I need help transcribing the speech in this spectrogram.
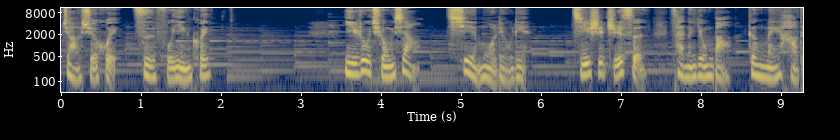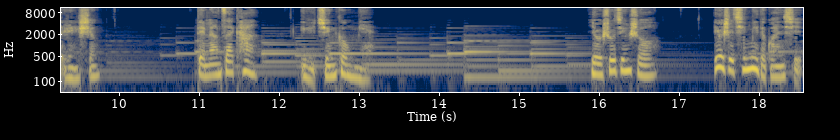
就要学会自负盈亏。已入穷巷，切莫留恋，及时止损，才能拥抱。更美好的人生。点亮再看，与君共勉。有书君说，越是亲密的关系，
